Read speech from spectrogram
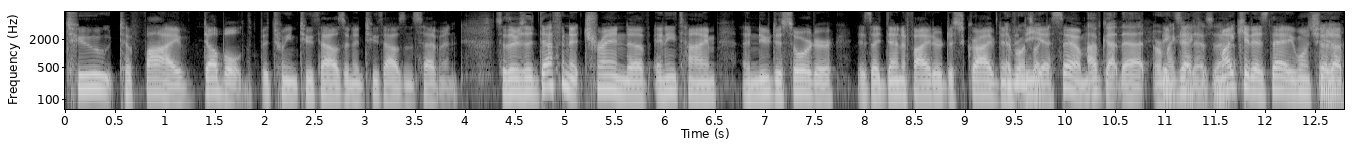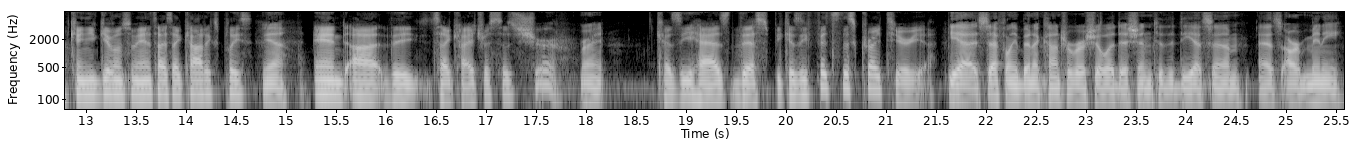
two to five doubled between 2000 and 2007. So there's a definite trend of anytime a new disorder is identified or described in Everyone's the like, DSM. I've got that, or my exactly. kid has that. My kid has that. He won't shut Yeah. up. Can you give him some antipsychotics, please? Yeah. And uh, the psychiatrist says, sure, Right. Because he has this, because he fits this criteria. Yeah, it's definitely been a controversial addition to the DSM, as are many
